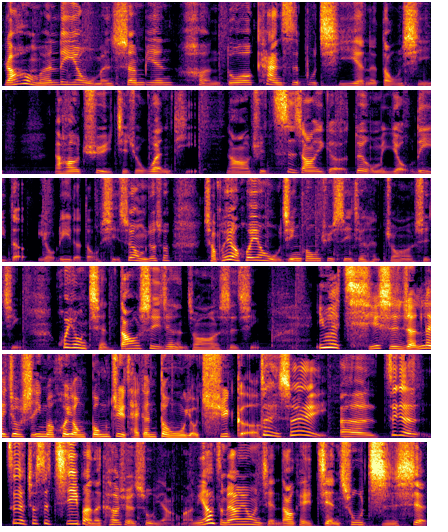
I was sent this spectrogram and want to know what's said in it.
然后我们利用我们身边很多看似不起眼的东西，然后去解决问题，然后去制造一个对我们有利的有利的东西。所以我们就说，小朋友会用五金工具是一件很重要的事情，会用剪刀是一件很重要的事情。因为其实人类就是因为会用工具，才跟动物有区隔。对，所以呃，这个这个就是基本的科学素养嘛。你要怎么样用剪刀可以剪出直线，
